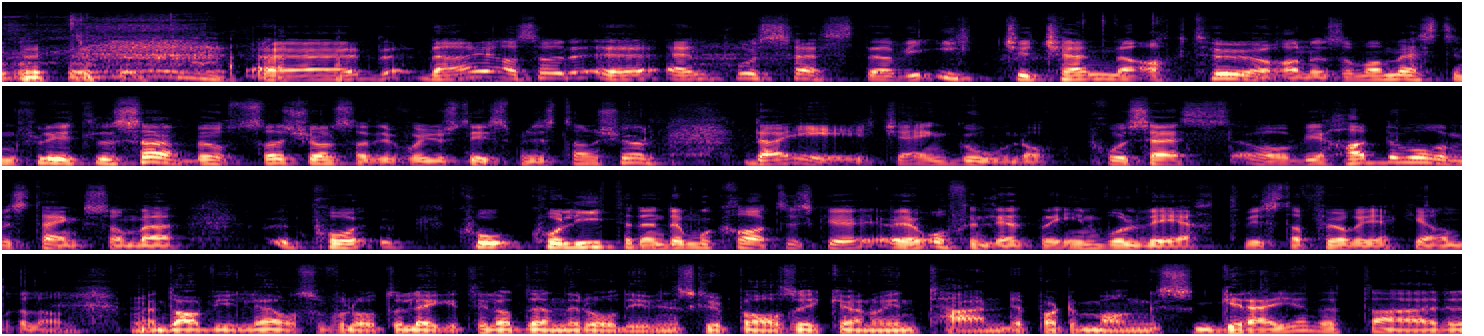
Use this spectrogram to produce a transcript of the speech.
Eh, nei, altså en prosess der vi ikke kjenner aktørene som har mest innflytelse, bortsett selvsagt fra justisministeren sjøl, det er ikke en god nok prosess. Og vi hadde vært mistenksomme på hvor lite den demokratiske eh, offentlighet ble involvert hvis det foregikk i andre land. Men da vil jeg også få lov til å legge til at denne rådgivningsgruppa altså ikke er noe intern departementsgreie. Dette er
